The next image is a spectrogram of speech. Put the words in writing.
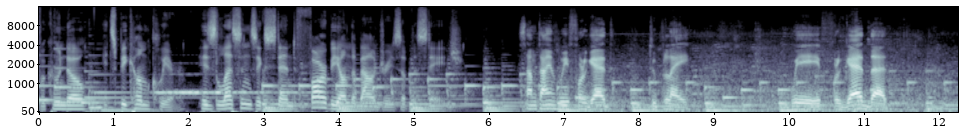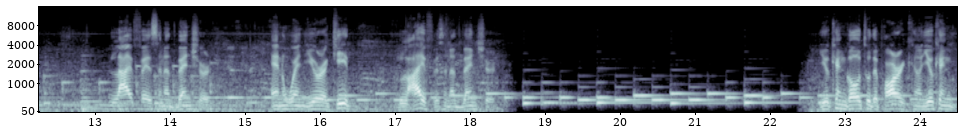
Facundo, it's become clear his lessons extend far beyond the boundaries of the stage. Sometimes we forget to play. We forget that life is an adventure. And when you're a kid, life is an adventure. You can go to the park, and you can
